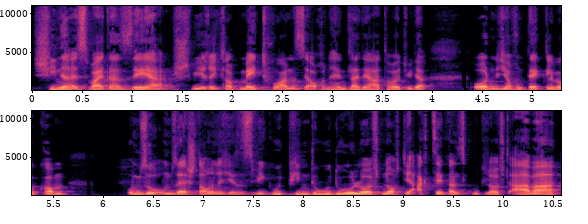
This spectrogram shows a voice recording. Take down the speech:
China ist weiter sehr schwierig. Ich glaube, Meituan ist ja auch ein Händler, der hat heute wieder ordentlich auf den Deckel bekommen. Umso, umso erstaunlich ist es, wie gut Pinduoduo läuft und auch die Aktie ganz gut läuft. Aber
